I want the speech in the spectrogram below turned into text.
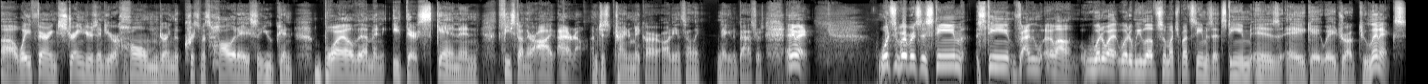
uh, wayfaring strangers into your home during the Christmas holiday so you can boil them and eat their skin and feast on their eyes. I don't know. I'm just trying to make our audience sound like negative bastards. Anyway. What's the purpose of Steam? Steam. I mean, well, what do I? What do we love so much about Steam is that Steam is a gateway drug to Linux,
